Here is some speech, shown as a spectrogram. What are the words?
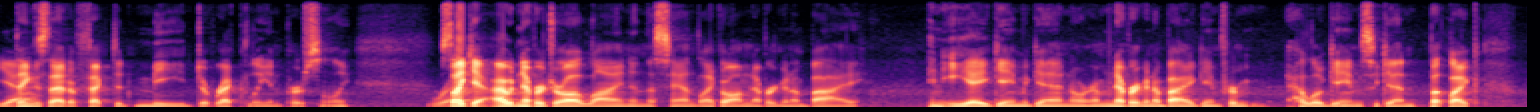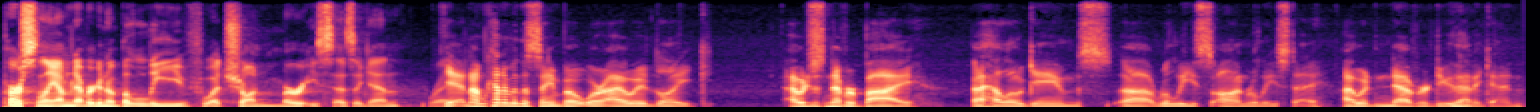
yeah. things that affected me directly and personally. It's like yeah, I would never draw a line in the sand like oh I'm never going to buy an EA game again or I'm never going to buy a game from Hello Games again. But like personally, I'm never going to believe what Sean Murray says again. Right. Yeah, and I'm kind of in the same boat where I would like, I would just never buy a Hello Games uh, release on release day. I would never do that again.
